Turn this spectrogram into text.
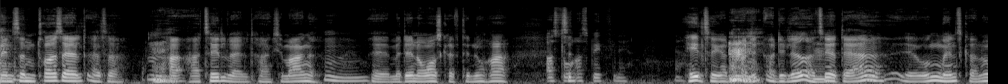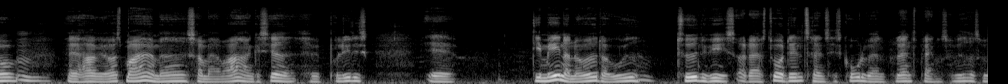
men som trods alt altså, mm. har, har tilvalgt arrangementet mm. øh, med den overskrift, det nu har. Og stor respekt for det. Ja. Helt sikkert. Og det, og det lader mm. til, at der er øh, unge mennesker. Nu mm. øh, har vi også Maja med, som er meget engageret øh, politisk. Øh, de mener noget derude, mm. tydeligvis, og der er stor deltagelse i skolevalget på landsplan osv. osv.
